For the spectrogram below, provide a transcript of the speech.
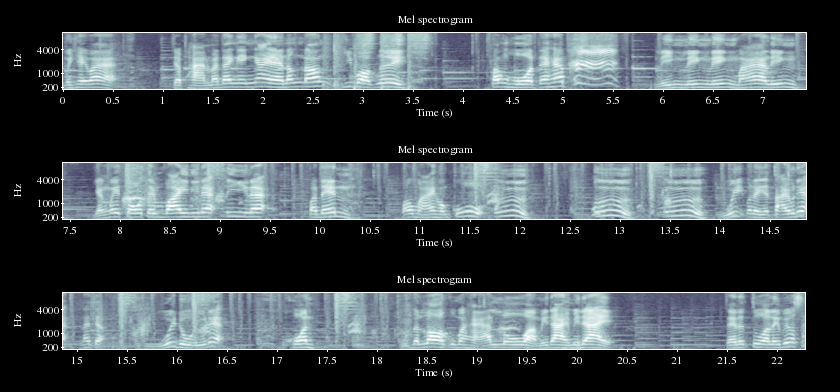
ไม่ใช่ว่า จะผ่านมาได้ง่ายๆนะน้องๆ พี่บอกเลย ต้องโหดนะครับ ลิงลิงลิงมาลิง ยังไม่โตเต็มวัยนี่แหละนี่แหละประเด็น เป้าหมายของกูอืออืออืออุ้ยเมื่อไรจะตายวะเนี่ย น่าจะอุ้ยดุอยู่เนี่ย ทุกคน อุ้ยมันล่อกูมาหาโลอะไม่ได้ไม่ได้ แต่ละตัวเลเวล3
